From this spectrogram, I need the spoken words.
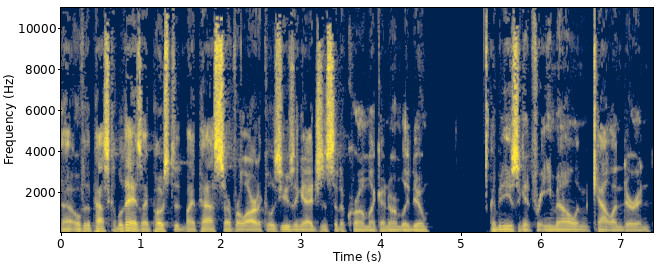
uh, over the past couple of days, I posted my past several articles using Edge instead of Chrome, like I normally do. I've been using it for email and calendar and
